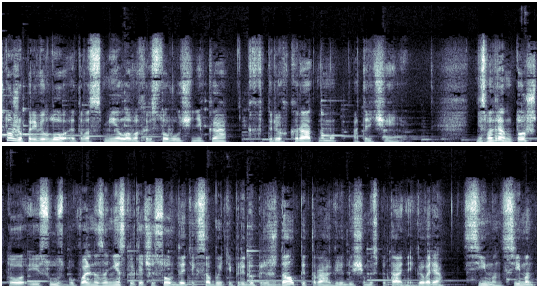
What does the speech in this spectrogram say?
Что же привело этого смелого Христова ученика к трехкратному отречению? Несмотря на то, что Иисус буквально за несколько часов до этих событий предупреждал Петра о грядущем испытании, говоря, «Симон, Симон,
